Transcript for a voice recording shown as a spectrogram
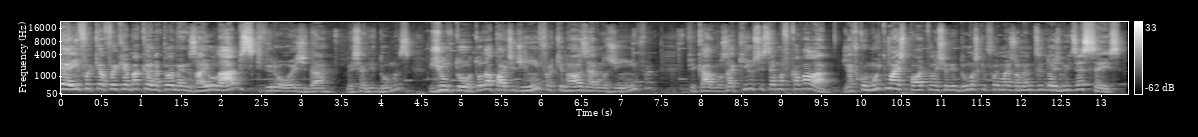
E aí foi que, foi que é bacana, pelo menos. Aí o Labs, que virou hoje da Alexandre Dumas, juntou toda a parte de infra, que nós éramos de infra, ficávamos aqui o sistema ficava lá. Já ficou muito mais forte no Alexandre Dumas, que foi mais ou menos em 2016.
